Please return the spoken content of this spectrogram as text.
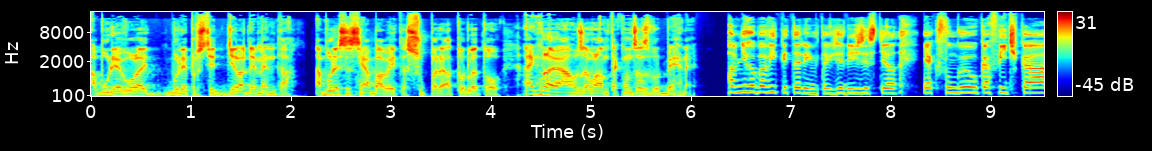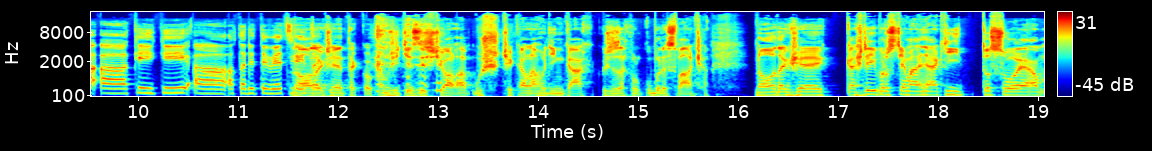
a bude, vole, bude prostě dělat dementa. A bude se s ním bavit a super a tohleto. A jakmile já ho zavolám, tak on zase odběhne. Hlavně ho baví catering, takže když zjistil, jak fungují kafíčka a kejky a, a tady ty věci. No, tak... takže tak okamžitě zjišťoval a už čekal na hodinkách, jakože za chvilku bude sváča. No, takže každý prostě má nějaký to svoje a,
